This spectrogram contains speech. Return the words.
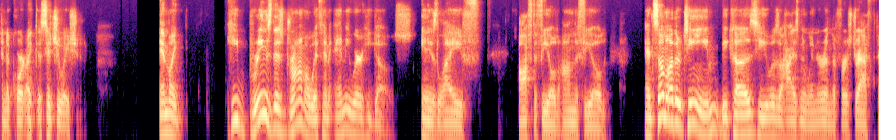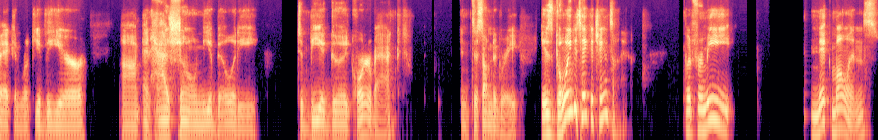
in a court, like a situation. And like he brings this drama with him anywhere he goes in his life, off the field, on the field. And some other team, because he was a Heisman winner and the first draft pick and rookie of the year, um, and has shown the ability to be a good quarterback and to some degree, is going to take a chance on him. But for me, Nick Mullens,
